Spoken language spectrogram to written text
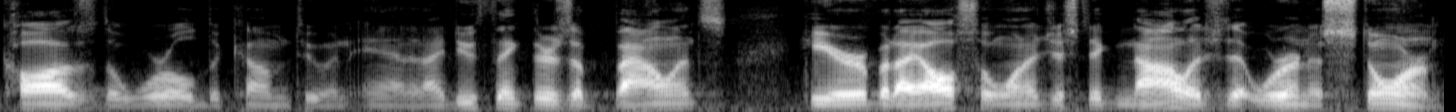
cause the world to come to an end. And I do think there's a balance here, but I also want to just acknowledge that we're in a storm.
